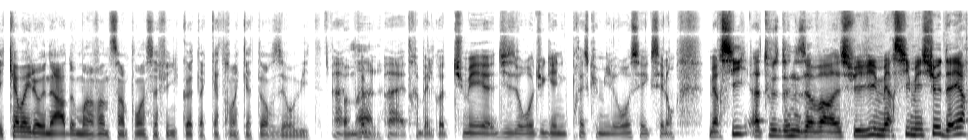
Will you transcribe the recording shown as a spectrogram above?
Et Kawhi Leonard au moins 25 points, ça fait une cote à 94,08. Ah, Pas très- mal. ouais, très belle cote. Tu mets euh, 10 euros, tu gagnes presque 1000 euros, c'est excellent. Merci à tous de nous avoir euh, suivis. Merci messieurs. D'ailleurs,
